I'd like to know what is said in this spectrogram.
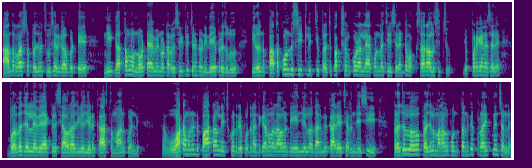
ఆంధ్ర రాష్ట్ర ప్రజలు చూశారు కాబట్టి నీ గతంలో నూట యాభై నూట అరవై సీట్లు ఇచ్చినటువంటి ఇదే ప్రజలు ఈరోజున పదకొండు సీట్లు ఇచ్చి ప్రతిపక్షం కూడా లేకుండా చేశారంటే ఒకసారి ఆలోచించు. ఎప్పటికైనా సరే బురద జల్లే వ్యాఖ్యలు శవరాజుగలు చేయడం కాస్త మానుకోండి. ఓటమి నుండి పాఠాలు నేర్చుకోండి. రేపు పొద్దున అధికారంలో రావాలంటే ఏం చేయాలో దాని మీద కార్యాచరణ చేసి ప్రజల్లో ప్రజలు మనల్ని పొందుతానికి ప్రయత్నించండి.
